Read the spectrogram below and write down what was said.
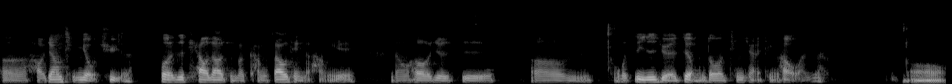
呃，好像挺有趣的。或者是跳到什么 consulting 的行业，然后就是，嗯，我自己是觉得这种都听起来挺好玩的。哦。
